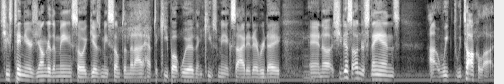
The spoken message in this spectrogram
she's ten years younger than me, so it gives me something that I have to keep up with and keeps me excited every day. And uh, she just understands. Uh, we we talk a lot,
